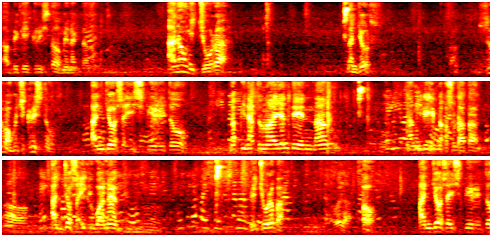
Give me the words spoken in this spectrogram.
sabi kay Kristo, may nagtanong. Anong itsura ng Diyos? Sumagot si Kristo. Ang Diyos ay Espiritu na pinatunayan din ng, ng lihim na kasulatan. Ang Diyos ay liwanag. May itsura ba? wala. Oh, ang Diyos ay Espiritu,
